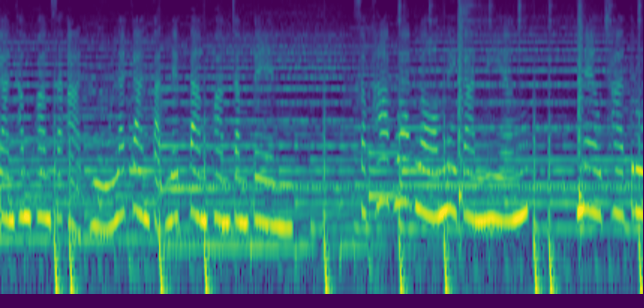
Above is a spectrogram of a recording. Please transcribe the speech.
การทำความสะอาดหูและการตัดเล็บตามความจำเป็น สภาพแวดล้อมในการเลี้ยง แมวชาตรู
